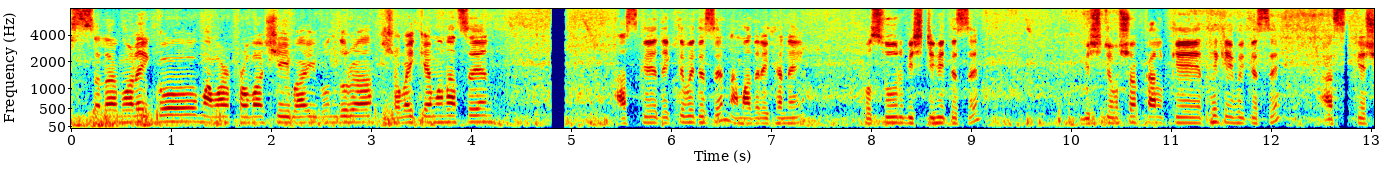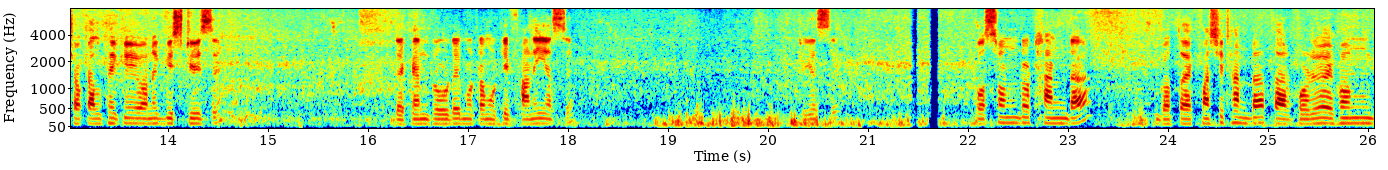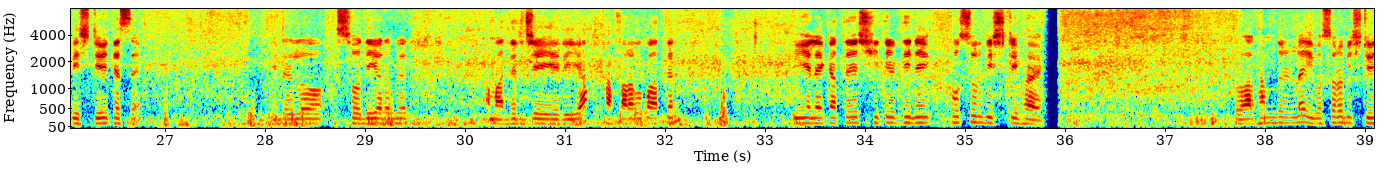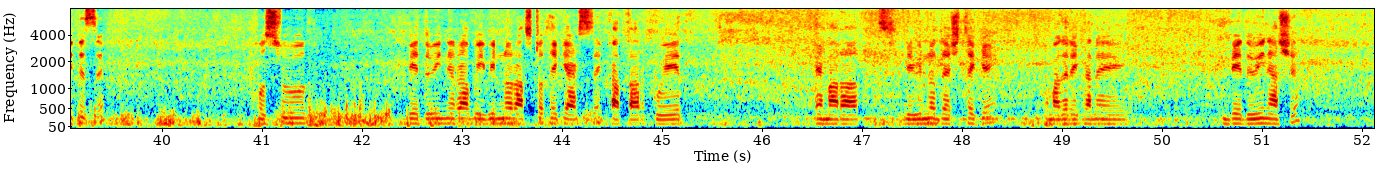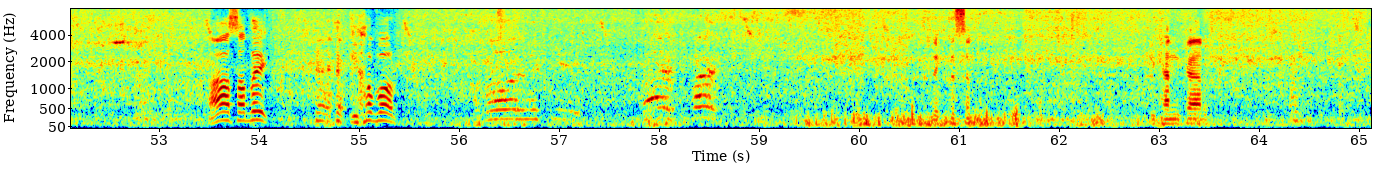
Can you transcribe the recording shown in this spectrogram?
আসসালামু আলাইকুম, আমার প্রবাসী ভাই বন্ধুরা, সবাই কেমন আছেন? আজকে দেখতে পাইতেছেন, আমাদের এখানে প্রচুর বৃষ্টি হইতেছে। বৃষ্টি অবশ্য কালকে থেকে হইতেছে, আজকে সকাল থেকে অনেক বৃষ্টি হয়েছে দেখেন, রোডে মোটামুটি ফানি আছে। ঠিক আছে? প্রচণ্ড ঠান্ডা, গত এক মাসে ঠান্ডা, তারপরেও এখন বৃষ্টি হইতেছে। এটা হলো সৌদি আরবের আমাদের যে এরিয়া কাফারাল বাতেন এই এলাকাতে শীতের দিনে প্রচুর বৃষ্টি হয়। তো আলহামদুলিল্লাহ, এই বছরও বৃষ্টি হইতেছে। প্রচুর বেদুইনেরা বিভিন্ন রাষ্ট্র থেকে আসছে, কাতার, কুয়েত, এমারাত, বিভিন্ন দেশ থেকে আমাদের এখানে বেদুইন আসে। হ্যাঁ সাদেক, কি খবর? দেখতেছেন? এখানকার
